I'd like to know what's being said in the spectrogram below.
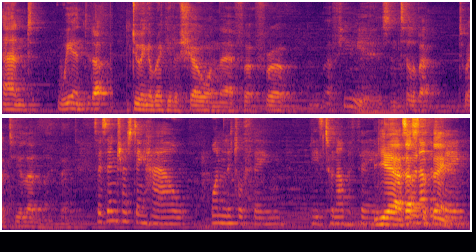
and we ended up doing a regular show on there for for a, a few years until about 2011, I think. So it's interesting how one little thing leads to another thing. Yeah, that's the another thing.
